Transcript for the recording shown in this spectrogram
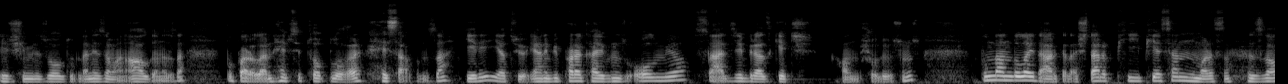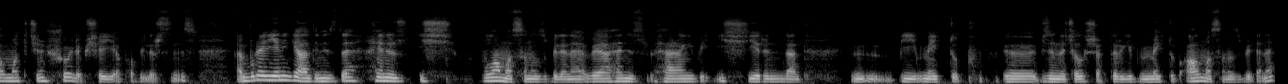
erişiminiz olduğunda ne zaman aldığınızda bu paraların hepsi toplu olarak hesabınıza geri yatıyor. Yani bir para kaybınız olmuyor. Sadece biraz geç almış oluyorsunuz. Bundan dolayı da arkadaşlar PPSN numarasını hızlı almak için şöyle bir şey yapabilirsiniz. Yani buraya yeni geldiğinizde henüz iş bulamasanız bile veya henüz herhangi bir iş yerinden bir mektup bizimle çalışacakları gibi bir mektup almasanız bile ne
